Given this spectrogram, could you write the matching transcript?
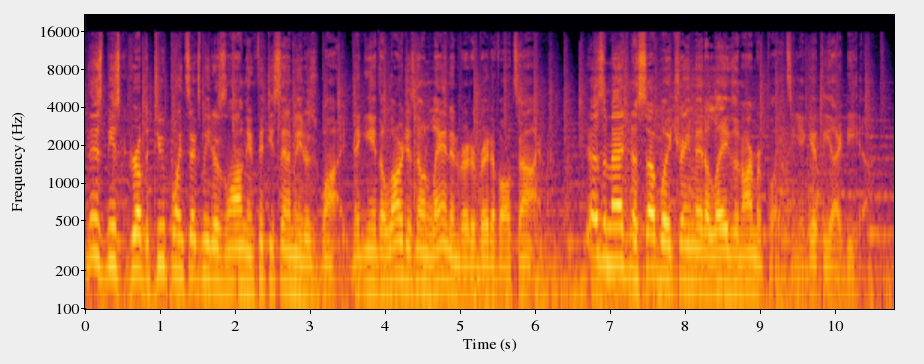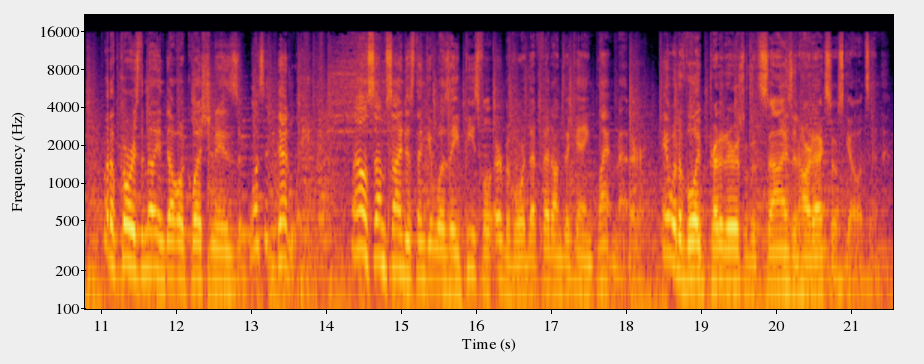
This beast grew up to 2.6 meters long and 50 centimeters wide, making it the largest known land invertebrate of all time. Just imagine a subway train made of legs and armor plates, and you get the idea. But of course, the million dollar question is was it deadly? Well, some scientists think it was a peaceful herbivore that fed on decaying plant matter. It would avoid predators with its size and hard exoskeleton.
